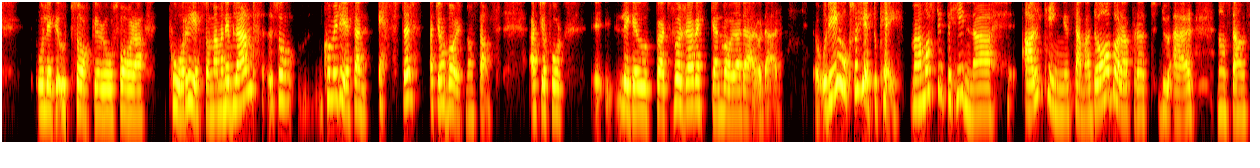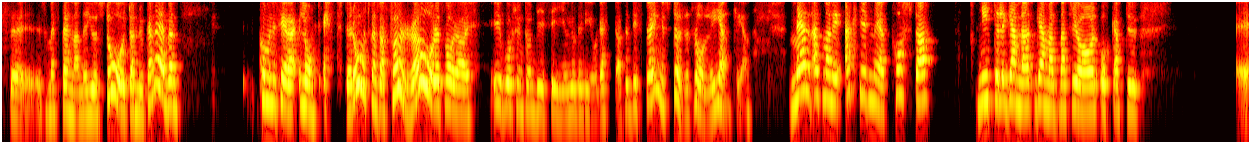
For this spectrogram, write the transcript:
och lägga upp saker och svara på resorna. Men ibland så kommer det sen efter att jag har varit någonstans. Att jag får eh, lägga upp att förra veckan var jag där och där. Och det är också helt okej. Okay. Man måste inte hinna allting samma dag bara för att du är någonstans eh, som är spännande just då. Utan du kan även kommunicera långt efteråt. kan säga, förra året var jag i Washington DC och gjorde det och detta. Så det spelar ingen större roll egentligen. Men att man är aktiv med att posta nytt eller gamla, gammalt material och att du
